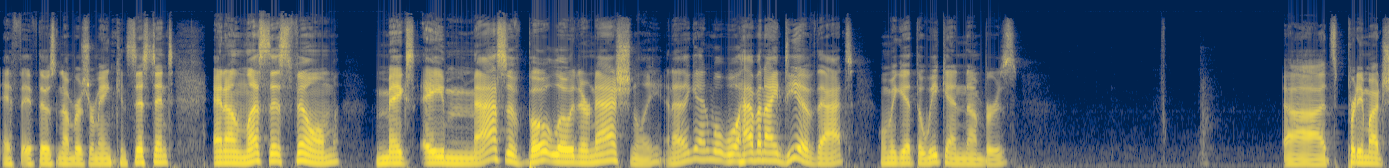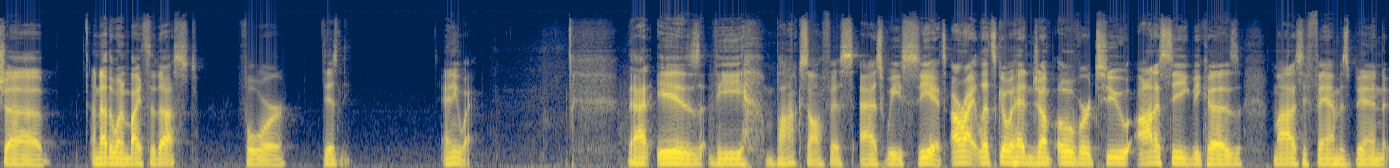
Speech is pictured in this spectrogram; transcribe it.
if, if those numbers remain consistent. And unless this film makes a massive boatload internationally, and again, we'll, we'll have an idea of that when we get the weekend numbers uh, it's pretty much uh, another one bites the dust for Disney. Anyway, that is the box office as we see it. All right, let's go ahead and jump over to Odysee because my Odysee fam has been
